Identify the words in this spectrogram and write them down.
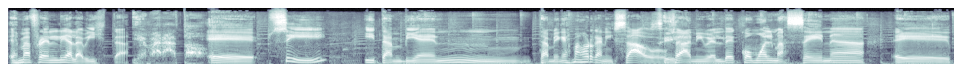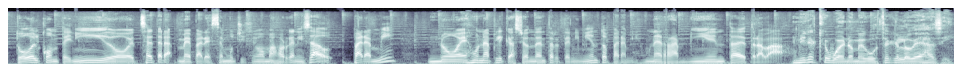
es más friendly a la vista. Y es barato. Eh, sí, y también, también es más organizado. O sea, a nivel de cómo almacena eh, todo el contenido, etcétera, me parece muchísimo más organizado. Para mí, no es una aplicación de entretenimiento, para mí es una herramienta de trabajo. Mira qué bueno, me gusta que lo veas así.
